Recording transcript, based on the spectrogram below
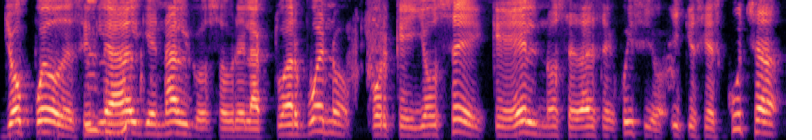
Yo puedo decirle a alguien algo sobre el actuar bueno porque yo sé que él no se da ese juicio y que si escucha,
